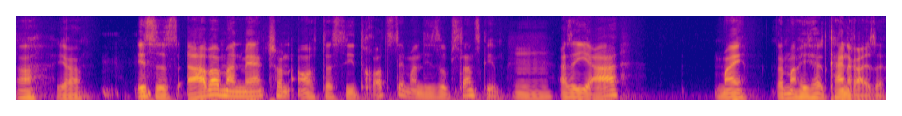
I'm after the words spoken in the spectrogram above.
Ah, ja. Ist es. Aber man merkt schon auch, dass sie trotzdem an die Substanz gehen. Also ja, Mai, dann mache ich halt keine Reise.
